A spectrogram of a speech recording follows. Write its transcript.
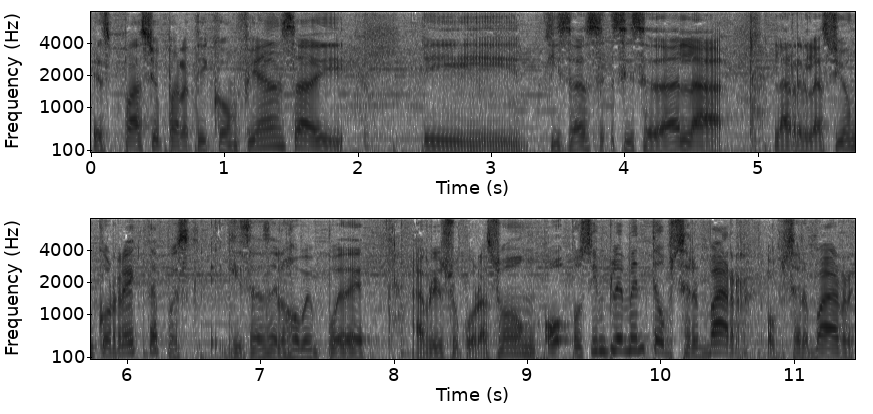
espacio para ti, confianza y y quizás si se da la, relación correcta, pues quizás el joven puede abrir su corazón o, simplemente observar, observar.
